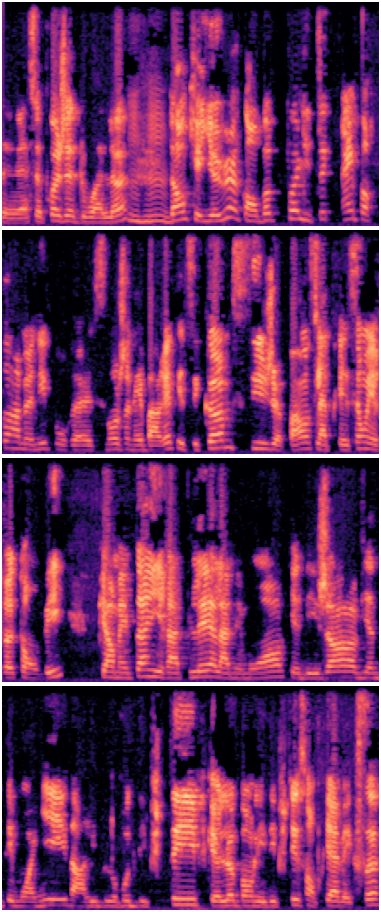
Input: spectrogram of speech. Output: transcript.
euh, à ce projet de loi là. Mm-hmm. Donc il y a eu un combat politique important à mener pour euh, Simon Genet Barrette et c'est comme si je pense la pression est retombée. Puis en même temps, il rappelait à la mémoire que des gens viennent témoigner dans les bureaux de députés, puis que là, bon, les députés sont pris avec ça.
